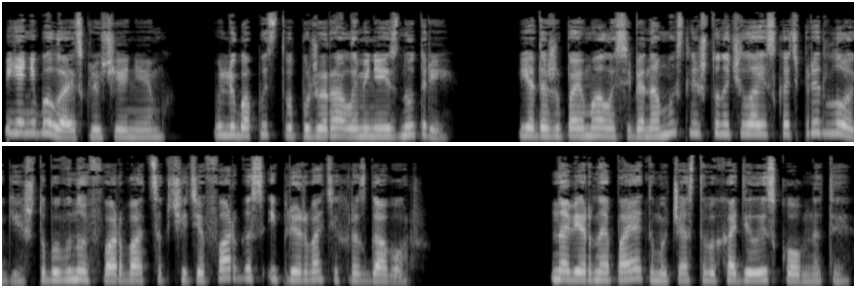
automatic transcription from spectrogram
Я не была исключением. Любопытство пожирало меня изнутри. Я даже поймала себя на мысли, что начала искать предлоги, чтобы вновь ворваться к чите Фаргас и прервать их разговор. Наверное, поэтому часто выходила из комнаты,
